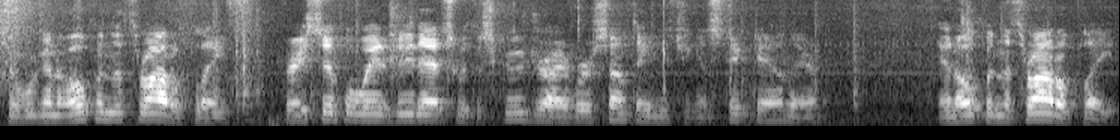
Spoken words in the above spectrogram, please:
So we're going to open the throttle plate. Very simple way to do that is with a screwdriver or something that you can stick down there and open the throttle plate.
